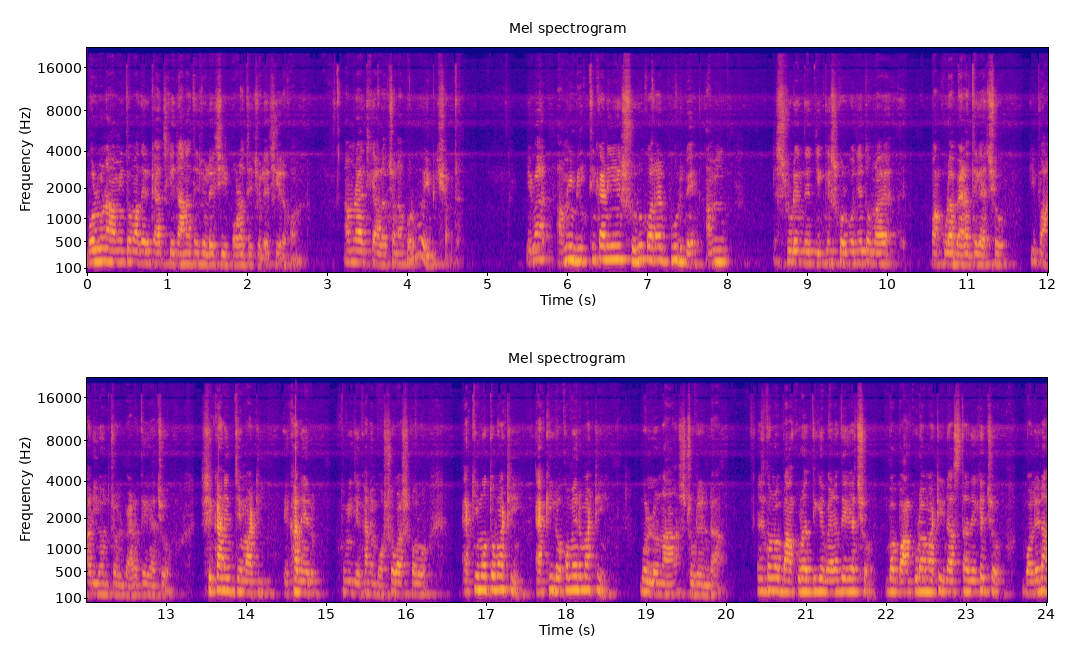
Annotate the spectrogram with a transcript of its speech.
বলব না, আমি তোমাদেরকে আজকে জানাতে চলেছি, পড়াতে চলেছি, এরকম আমরা আজকে আলোচনা করব এই বিষয়টা। এবার আমি মৃত্তিকা নিয়ে শুরু করার পূর্বে আমি স্টুডেন্টদের জিজ্ঞেস করব যে, তোমরা বাঁকুড়া বেড়াতে গেছো, কি পাহাড়ি অঞ্চল বেড়াতে গেছো? সেখানের যে মাটি, এখানের তুমি যেখানে বসবাস করো, একই মতো মাটি, একই রকমের মাটি? বলল, না স্টুডেন্টরা আচ্ছা তোমরা বাঁকুড়ার দিকে বেড়াতে গেছো বা বাঁকুড়া মাটির রাস্তা দেখেছ? বলে না,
